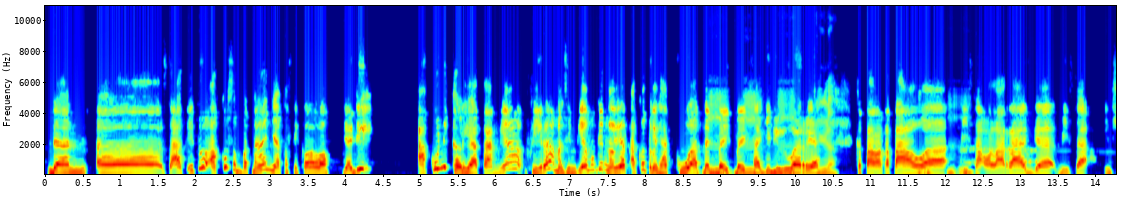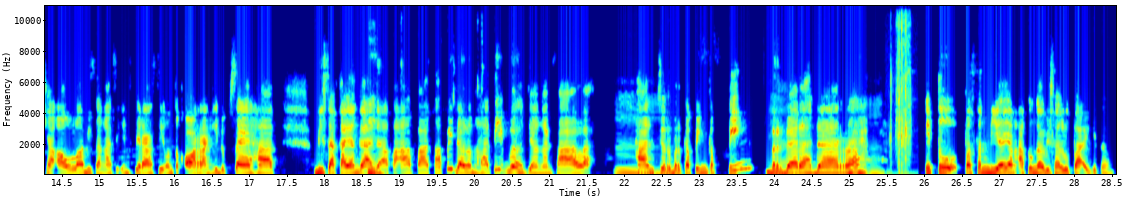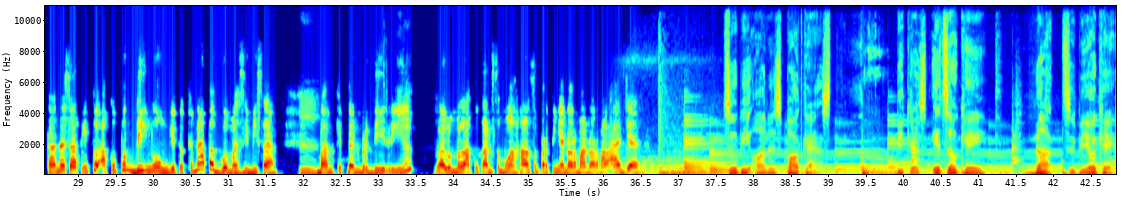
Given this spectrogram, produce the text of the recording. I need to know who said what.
Speaker 1: dan uh, saat itu aku sempat nanya ke psikolog. Jadi aku nih kelihatannya Vira sama Cynthia mungkin ngelihat aku terlihat kuat dan baik-baik hmm, saja di hmm, luar ya. Iya. Ketawa-ketawa, hmm, hmm, bisa olahraga, bisa insya Allah bisa ngasih inspirasi untuk orang hidup sehat, bisa kayak nggak ada apa-apa. Tapi dalam hati, beh jangan salah, hmm. hancur berkeping-keping, yeah. berdarah-darah. Hmm itu pesan dia yang aku nggak bisa lupa gitu karena saat itu aku pun bingung gitu kenapa gue masih mm-hmm. bisa mm-hmm. bangkit dan berdiri yeah. lalu melakukan semua hal sepertinya normal-normal aja
Speaker 2: To be honest podcast because it's okay not to be okay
